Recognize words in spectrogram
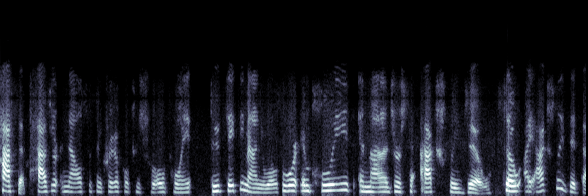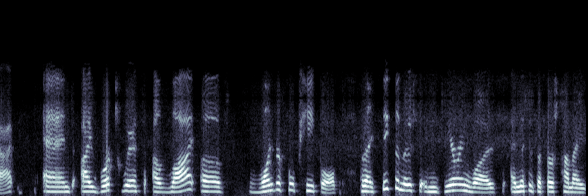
HACCP, Hazard Analysis and Critical Control Point, food safety manuals for employees and managers to actually do. So I actually did that, and I worked with a lot of wonderful people. But I think the most endearing was, and this is the first time I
